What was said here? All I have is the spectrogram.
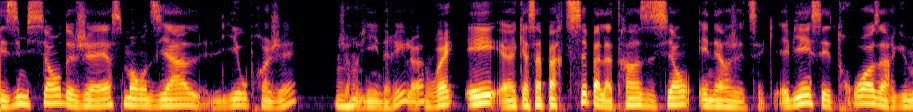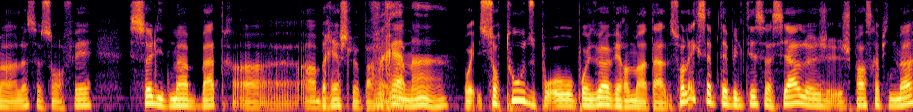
des émissions de GS mondiales liées au projet. Je Mhm. reviendrai là. Oui. et euh, que ça participe à la transition énergétique. Eh bien, ces trois arguments-là se sont fait solidement battre en, en brèche le Vraiment. hein? oui, surtout du, au point de vue environnemental. Sur l'acceptabilité sociale, je, je passe rapidement.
